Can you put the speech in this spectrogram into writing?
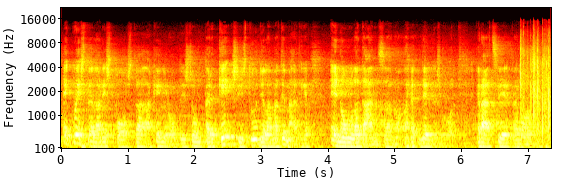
e questa è la risposta a Ken Robinson perché si studia la matematica e non la danza no? nelle scuole. Grazie per la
